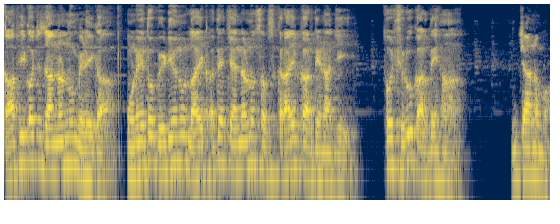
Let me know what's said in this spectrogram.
ਕਾਫੀ ਕੁਝ ਜਾਣਨ ਨੂੰ ਮਿਲੇਗਾ। ਹੁਣੇ ਤੋਂ ਵੀਡੀਓ ਨੂੰ ਲਾਈਕ ਅਤੇ ਚੈਨਲ ਨੂੰ ਸਬਸਕ੍ਰਾਈਬ ਕਰ ਦੇਣਾ ਜੀ। ਸੋ ਸ਼ੁਰੂ ਕਰਦੇ ਹਾਂ। ਜਨਮ,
